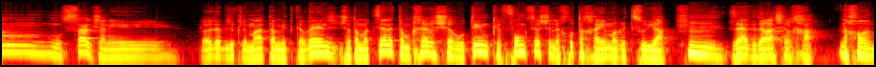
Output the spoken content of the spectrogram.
מושג שאני לא יודע בדיוק למה אתה מתכוון, שאתה מציע לתמחר שירותים כפונקציה של איכות החיים הרצויה. Hmm. זה הגדרה שלך. נכון.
